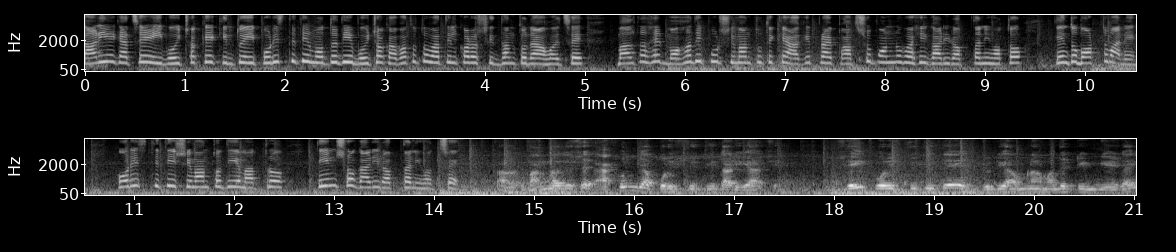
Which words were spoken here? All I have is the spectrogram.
দাঁড়িয়ে গেছে। এই বৈঠকে কিন্তু এই পরিস্থিতির মধ্যে দিয়ে বৈঠক আপাতত বাতিল করার সিদ্ধান্ত নেওয়া হয়েছে। মালদহের মহাদীপুর সীমান্ত থেকে আগে প্রায় পাঁচশো পণ্যবাহী গাড়ি রপ্তানি হতো, কিন্তু বর্তমানে পরিস্থিতি সীমান্ত দিয়ে মাত্র তিনশো গাড়ি রপ্তানি হচ্ছে। কারণ বাংলাদেশে এখন যা পরিস্থিতি দাঁড়িয়ে আছে, সেই পরিস্থিতিতে যদি আমরা আমাদের টিম নিয়ে যাই,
